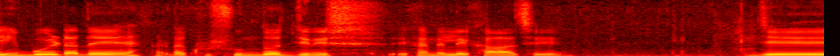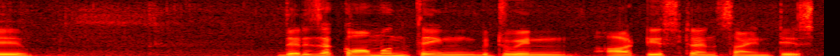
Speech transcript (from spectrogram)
এই বইটাতে একটা খুব সুন্দর জিনিস এখানে লেখা আছে যে there is a common thing between artist and scientist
